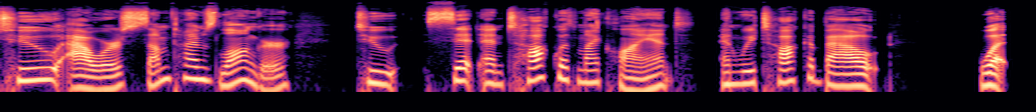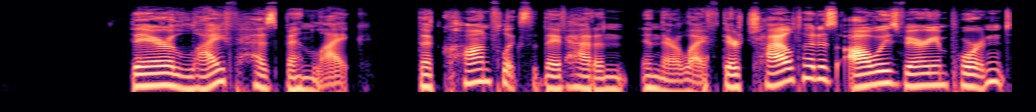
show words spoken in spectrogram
two hours, sometimes longer, to sit and talk with my client. And we talk about what their life has been like, the conflicts that they've had in, in their life. Their childhood is always very important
